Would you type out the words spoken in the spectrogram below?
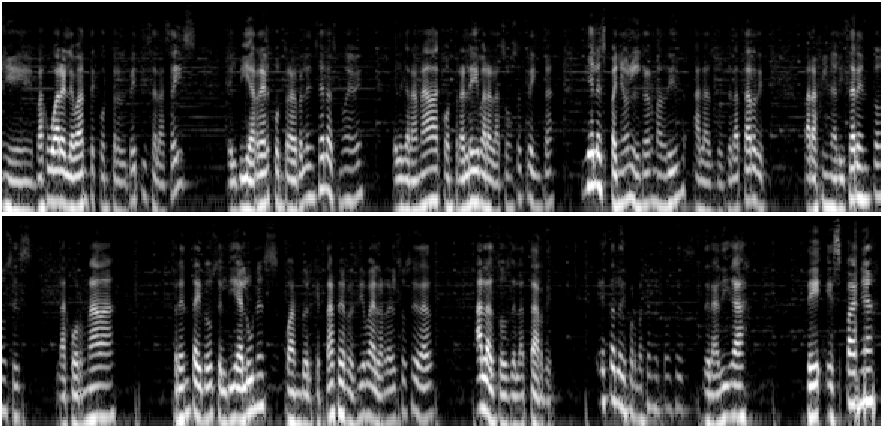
eh, va a jugar el Levante contra el Betis a las 6, el Villarreal contra el Valencia a las 9, el Granada contra el Eibar a las 11.30 y el Español el Real Madrid a las 2 de la tarde. Para finalizar entonces la jornada 32 el día lunes cuando el Getafe reciba a la Real Sociedad a las 2 de la tarde. Esta es la información entonces de la Liga de España.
